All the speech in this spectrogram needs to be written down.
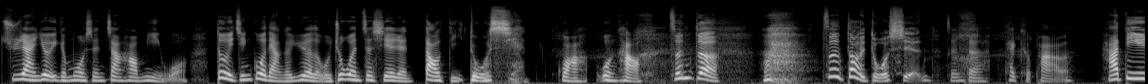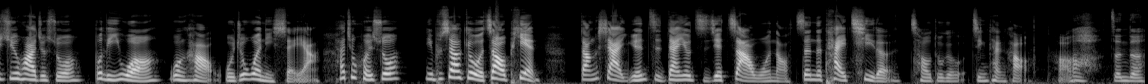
居然又一个陌生账号密我，都已经过两个月了，我就问这些人到底多闲？挂问号，真的啊，这到底多闲？真的太可怕了。他第一句话就说不理我，问号，我就问你谁呀？他就回说你不是要给我照片？当下原子弹又直接炸我脑，真的太气了，超多个惊叹号。好啊，真的，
